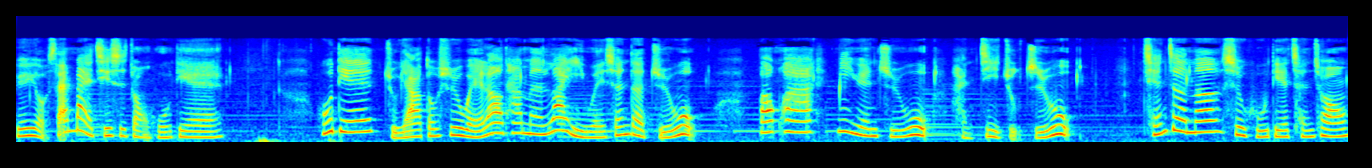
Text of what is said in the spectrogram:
约有三百七十种蝴蝶。蝴蝶主要都是围绕它们赖以为生的植物，包括蜜源植物和寄主植物。前者呢是蝴蝶成虫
